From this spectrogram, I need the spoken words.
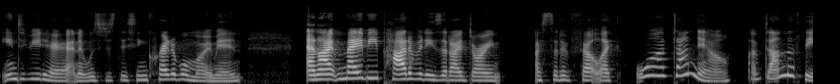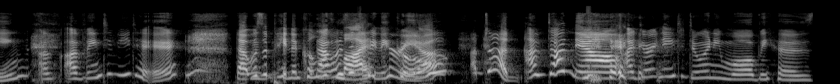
interviewed her, and it was just this incredible moment. And I maybe part of it is that I don't. I sort of felt like, well, I've done now. I've done the thing. I've I've interviewed her. That was a pinnacle That of my pinnacle. career. I'm done. I'm done now. I don't need to do anymore because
